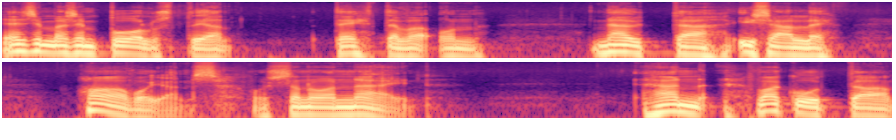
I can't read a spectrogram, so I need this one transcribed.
Ja ensimmäisen puolustajan tehtävä on näyttää isälle haavojansa, voisi sanoa näin. Hän vakuuttaa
